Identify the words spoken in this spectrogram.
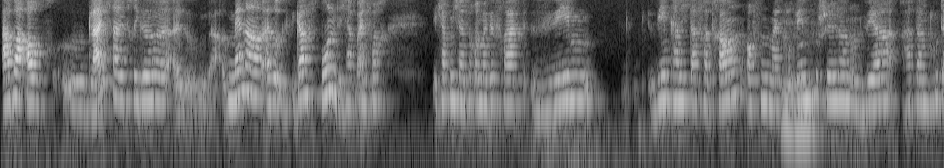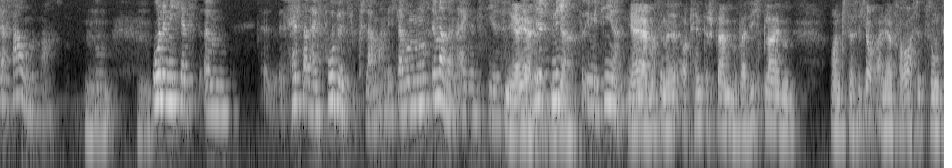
aber auch äh, Gleichaltrige, äh, Männer, also ganz bunt. Ich habe einfach, ich habe mich einfach immer gefragt, wem, wem kann ich da vertrauen, offen mein Problem mhm. zu schildern und wer hat damit gute Erfahrungen gemacht. Mhm. So. Mhm. Ohne mich jetzt ähm, fest an ein Vorbild zu klammern. Ich glaube, man muss immer seinen eigenen Stil finden. Ja, ja, es hilft nichts ja, zu imitieren. Ja, er muss immer authentisch bleiben, bei sich bleiben. Und das ist auch eine Voraussetzung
